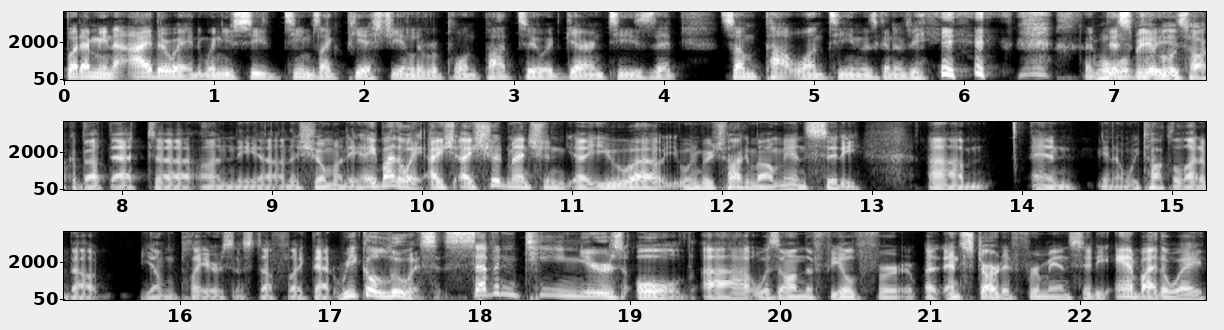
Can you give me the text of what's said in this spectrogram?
But I mean, either way, when you see teams like PSG and Liverpool in pot two, it guarantees that some pot one team is going to be. well, we'll be able to talk about that uh, on the uh, on the show Monday. Hey, by the way, I, sh- I should mention uh, you uh, when we were talking about Man City, um, and you know we talk a lot about young players and stuff like that. Rico Lewis, 17 years old, uh, was on the field for uh, and started for Man City, and by the way,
